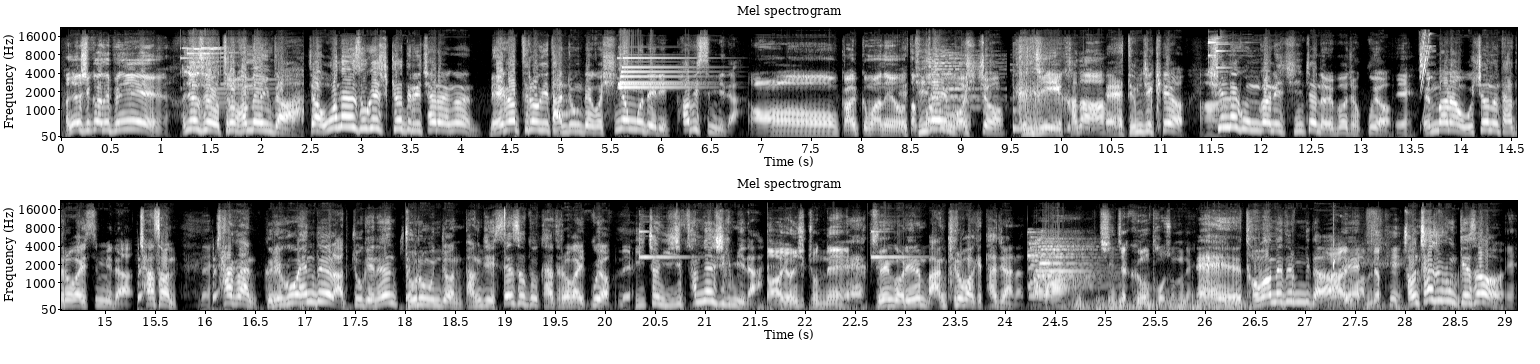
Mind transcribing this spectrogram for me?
안녕하십니까 대표님. 안녕하세요 트럭 한명입니다 자 오늘 소개시켜드릴 차량은 메가트럭이 단종되고 신형 모델인 파비스입니다 어 깔끔하네요. 네, 딱 디자인 봐도. 멋있죠 듬직하다. 네, 듬직해요 아. 실내 공간이 진짜 넓어졌고요 예. 웬만한 옵션은 다 들어가 있습니다 차선, 네. 차간 그리고 핸들 앞쪽에는 졸음운전 방지 센서도 다 들어가 있고요 네. 2023년식입니다 아 연식 좋네. 네, 주행거리는 만 킬로밖에 타지 않았다 와 진짜 그건 더 좋네. 네, 더 마음에 듭니다 아 네. 완벽해. 전 차주분께서 네.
